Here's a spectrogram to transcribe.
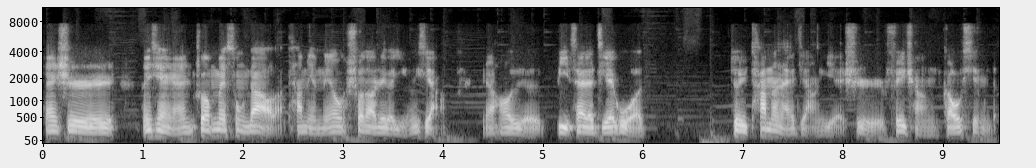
但是很显然装备送到了，他们也没有受到这个影响，然后比赛的结果对于他们来讲也是非常高兴的。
